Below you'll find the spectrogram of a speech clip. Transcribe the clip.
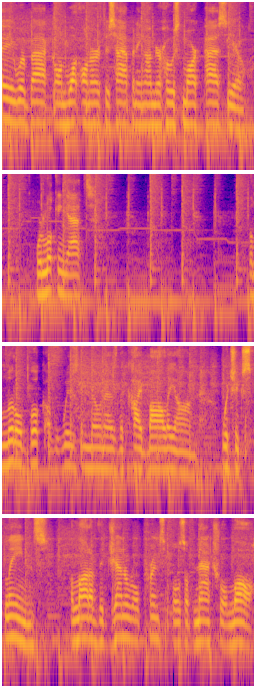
Okay, we're back on What on Earth is Happening. I'm your host, Mark Passio. We're looking at the little book of wisdom known as the Kybalion, which explains a lot of the general principles of natural law.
